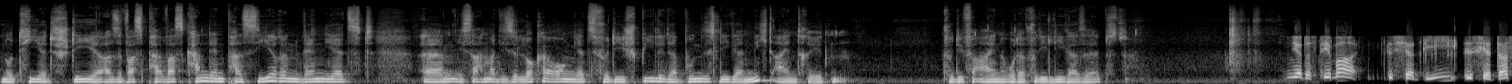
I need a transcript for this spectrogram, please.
notiert, stehe. Also was, was kann denn passieren, wenn jetzt, ähm, ich sage mal, diese Lockerungen jetzt für die Spiele der Bundesliga nicht eintreten? Für die Vereine oder für die Liga selbst? Ja, das Thema ist ja die, ist ja das,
